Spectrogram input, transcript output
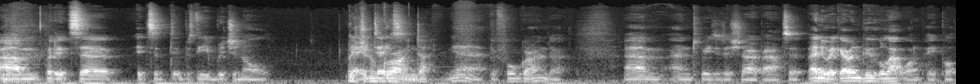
Um, but it's a it's a it was the original Original Grindr. Yeah, before Grindr um, and we did a show about it. Anyway, go and Google that one, people.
